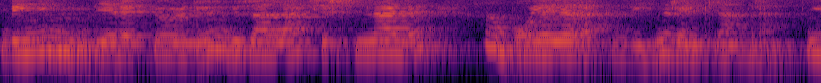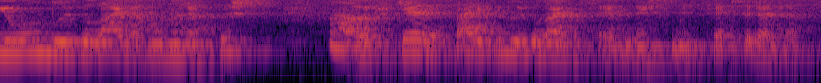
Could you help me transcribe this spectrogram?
benim diyerek gördüğün güzeller, çirkinlerle boyayarak zihni renklendiren, yoğun duygularla bunlara hırs, öfke vesaire gibi duygular da sayabilirsiniz. Hepsi racas.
